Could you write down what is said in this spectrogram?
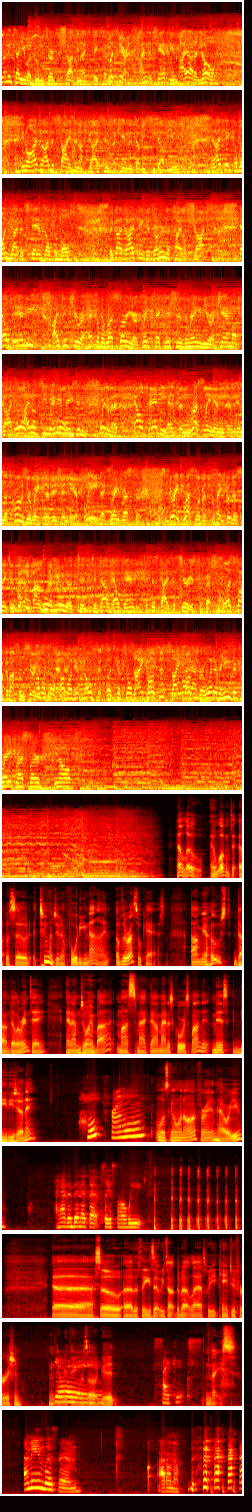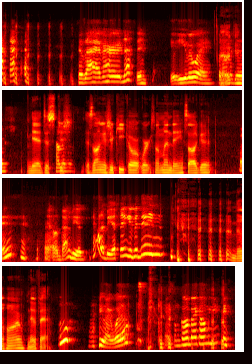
Let me tell you about who deserves a shot the United States heavyweight. Let's hear it. I'm the champion. I ought to know. You know, I've, I've been sizing up guys since I came to the WCW. And I think the one guy that stands out the most, the guy that I think has earned a title shot, El Dandy, I think you're a heck of a wrestler. You're a great technician in the ring, and you're a jam-up guy. I don't see any Whoa. reason. Wait a minute. El Dandy has been wrestling in, in, in the cruiserweight division here. Please. He's a great wrestler. He's a great wrestler, but my goodness sakes, is 50 pounds Who are you to, to, to doubt El Dandy? Because this guy's a serious professional. Well, let's talk about some serious How about, the, how about hypnosis? Let's get thrown. Psychosis? Psychosis? Whatever, whatever. He's a great wrestler. You know, Hello, and welcome to episode 249 of the WrassleCast. I'm your host, Don Delarente, and I'm joined by my SmackDown Matters correspondent, Miss Didi Jonet. Hey, friend. What's going on, friend? How are you? I haven't been at that place all week. Uh, so uh, the things that we talked about last week came to fruition. And everything was all good. Psychics. Nice. I mean, listen. I don't know. Because I haven't heard nothing either way. But I'm Okay. to just. Yeah, just, I'm just as long as your key card works on Monday, it's all good. Yeah, that'd be a that'd be a thing if it didn't. no harm, no foul. Whew. I'd be like, well, guess I'm going back home again.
